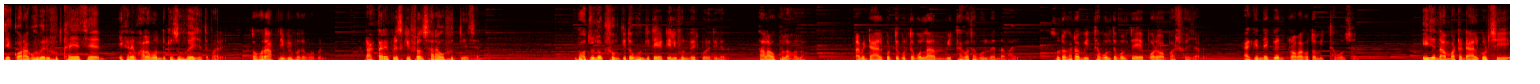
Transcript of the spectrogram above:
যে করা ঘুমের ওষুধ খাইয়েছেন, এখানে ভালো মন্দ কিছু হয়ে যেতে পারে। তখন আপনি বিপদে পড়বেন। ডাক্তারের প্রেসক্রিপশন ছাড়া ওষুধ দিয়েছেন। ভদ্রলোক শঙ্কিত ভঙ্গিতে টেলিফোন বের করে দিলেন। তালাও খোলা হলো। আমি ডায়াল করতে করতে বললাম, মিথ্যা কথা বলবেন না ভাই। ছোটখাটো মিথ্যা বলতে বলতে পরে অভ্যাস হয়ে যাবে। একদিন দেখবেন ক্রমাগত মিথ্যা বলছেন। এই যে নাম্বারটা ডায়াল করছি,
